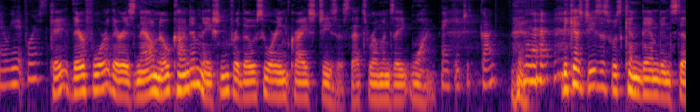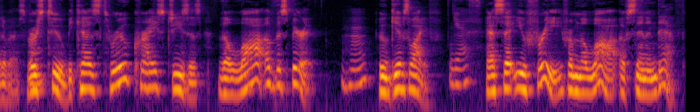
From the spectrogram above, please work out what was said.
And read it for us. Okay, therefore, there is now no condemnation for those who are in Christ Jesus. That's Romans 8, 1. Thank you, God. Because Jesus was condemned instead of us. Verse 2 Because through Christ Jesus, the law of the Spirit, who gives life, Yes. has set you free from the law of sin and death.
